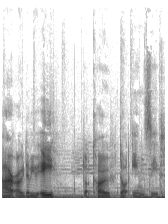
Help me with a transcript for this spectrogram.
www.fitzrowe.co.nz.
